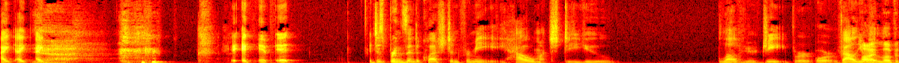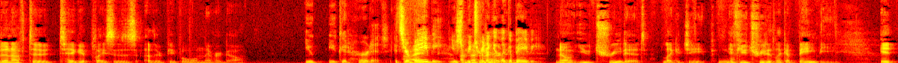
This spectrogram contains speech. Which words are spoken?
i i, I it, it it it it just brings into question for me how much do you love your jeep or or value I it love it enough to take it places other people will never go. You you could hurt it it's your I- baby you should I'm be treating it like it. a baby No, you treat it like a Jeep. If you treat it like a baby, it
